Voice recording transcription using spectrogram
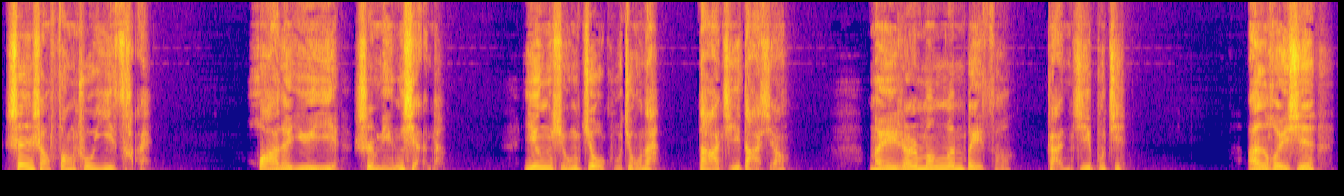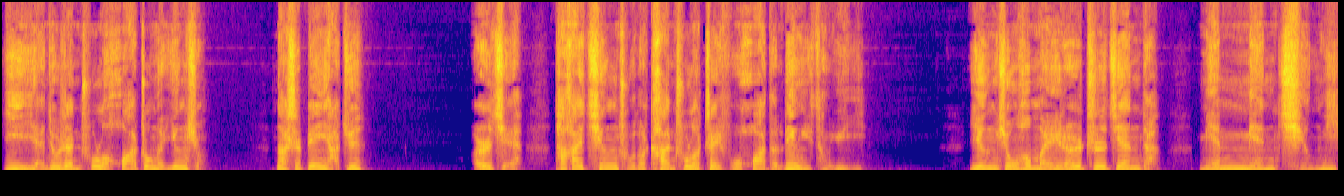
身上放出异彩。画的寓意是明显的：英雄救苦救难，大吉大祥；美人蒙恩被泽，感激不尽。安慧心一眼就认出了画中的英雄，那是边雅君，而且他还清楚地看出了这幅画的另一层寓意：英雄和美人之间的。绵绵情意。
